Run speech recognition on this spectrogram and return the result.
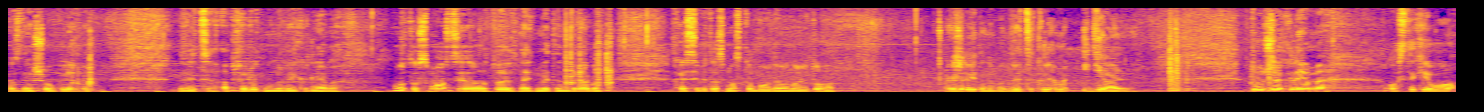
знайшов клеми. Дивіться, абсолютно нові клеми. Ну, то смазці, але то навіть мити не треба. Хай собі та смазка буде, воно від того ржавіти не буде. Дивіться, клеми ідеальні. Тут же клеми ось такі о,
